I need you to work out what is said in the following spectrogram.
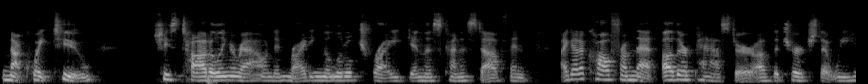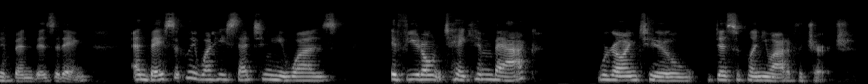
not quite two, she's toddling around and riding the little trike and this kind of stuff. And I got a call from that other pastor of the church that we had been visiting. And basically, what he said to me was, if you don't take him back, we're going to discipline you out of the church.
